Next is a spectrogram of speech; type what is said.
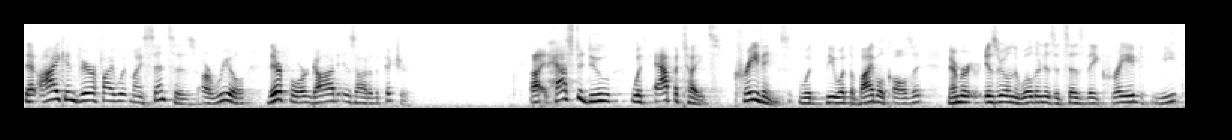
that I can verify with my senses are real, therefore, God is out of the picture. Uh, it has to do with appetites. Cravings would be what the Bible calls it. Remember Israel in the wilderness, it says they craved meat.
